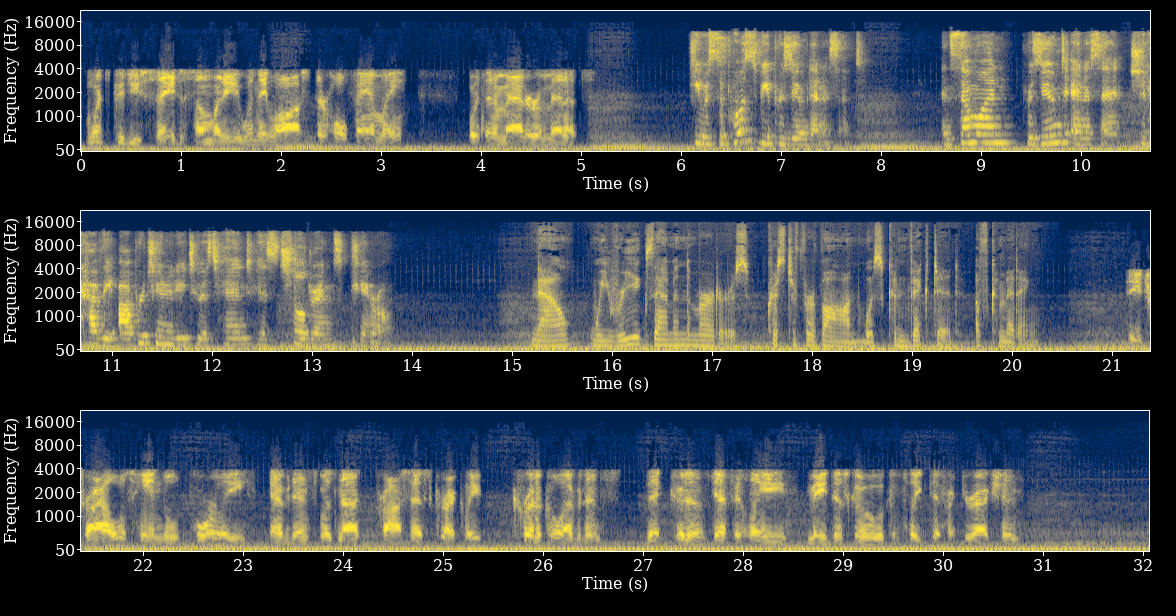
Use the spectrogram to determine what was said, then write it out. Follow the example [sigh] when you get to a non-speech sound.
What could you say to somebody when they lost their whole family within a matter of minutes? He was supposed to be presumed innocent. And someone presumed innocent should have the opportunity to attend his children's funeral. Now, we re examine the murders Christopher Vaughn was convicted of committing. The trial was handled poorly, evidence was not processed correctly, critical evidence that could have definitely made this go a complete different direction.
